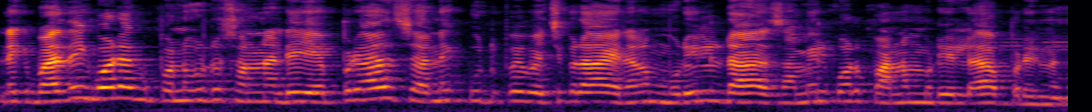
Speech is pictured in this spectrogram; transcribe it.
இன்றைக்கி மதியம் கூட எங்கள் பொண்ணுக்கிட்ட சொன்னேன் டே எப்படியாவது சென்னைக்கு கூட்டி போய் வச்சுக்கடா. என்னால் முடியலடா. சமையல் கூட பண்ண முடியல. அப்படின்னு.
